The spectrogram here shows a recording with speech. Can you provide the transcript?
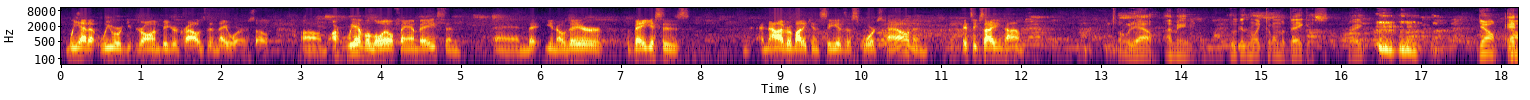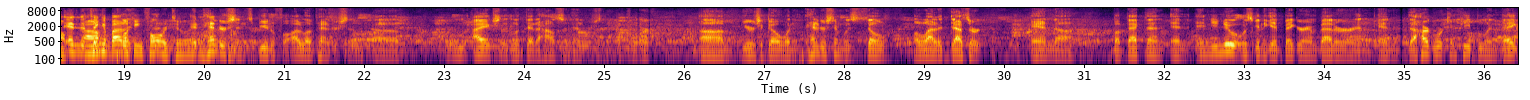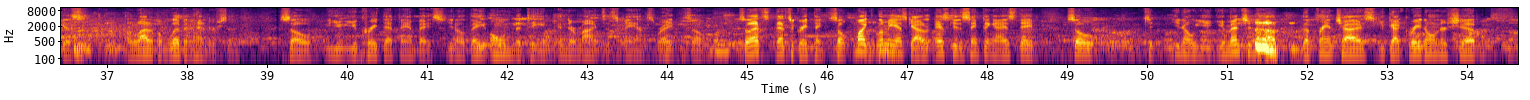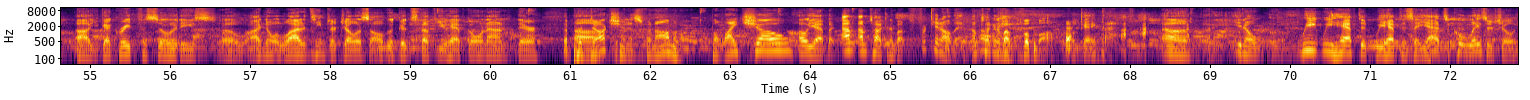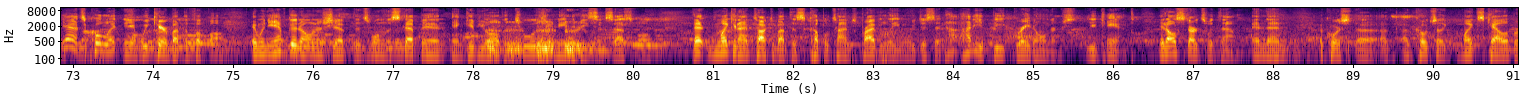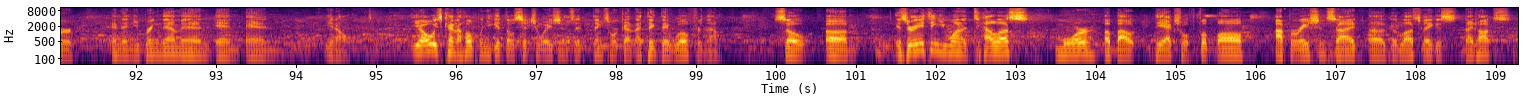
we had a we were drawing bigger crowds than they were. So um, our, we have a loyal fan base, and and you know they're Vegas is and now everybody can see it's a sports town, and it's exciting times. Oh yeah, I mean, who doesn't like going to Vegas, right? Yeah, and, no, and the I'm thing about looking it, forward to it. And Henderson's beautiful. I love Henderson. Uh, I actually looked at a house in Henderson before um, years ago when Henderson was still a lot of desert, and uh, but back then, and, and you knew it was going to get bigger and better, and, and the hardworking people in Vegas, a lot of them live in Henderson. So you, you create that fan base. You know they own the team in their minds as fans, right? So so that's that's a great thing. So Mike, let me ask you. I'll ask you the same thing I asked Dave. So you know you, you mentioned about the franchise. You got great ownership. Uh, you got great facilities. Uh, I know a lot of teams are jealous of all the good stuff you have going on there. The Um, production is phenomenal. The light show. Oh yeah, but I'm, I'm talking about forget all that. I'm talking about football. Okay. uh, you know, we we have to we have to say yeah, it's a cool laser show. Yeah, it's a cool. Yeah, we care about the football. And when you have good ownership that's willing to step in and give you all the tools you need to be successful, that Mike and I have talked about this a couple times privately, and we just said, how, how do you beat great owners? You can't. It all starts with them, and then, of course, uh, a, a coach like Mike's caliber, and then you bring them in, and and you know, you always kind of hope when you get those situations that things work out, and I think they will for them. So, um, is there anything you want to tell us more about the actual football operation side of the Las Vegas Knight Hawks?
